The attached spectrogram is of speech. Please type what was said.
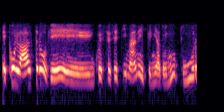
e con l'altro che in queste settimane è impegnato in un tour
